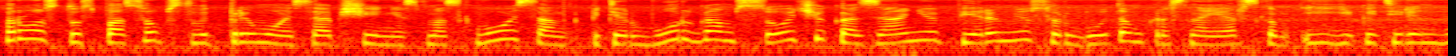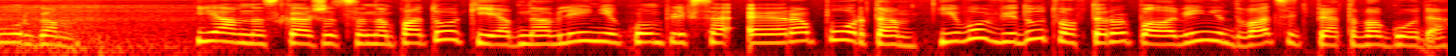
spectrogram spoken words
Росту способствует прямое сообщение с Москвой, Санкт-Петербургом, Сочи, Казанью, Пермью, Сургутом, Красноярском и Екатеринбургом. Явно скажется на потоке и обновлении комплекса аэропорта. Его введут во второй половине 2025 года.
